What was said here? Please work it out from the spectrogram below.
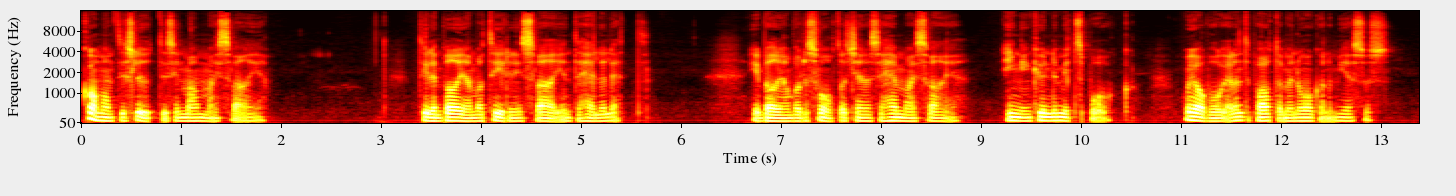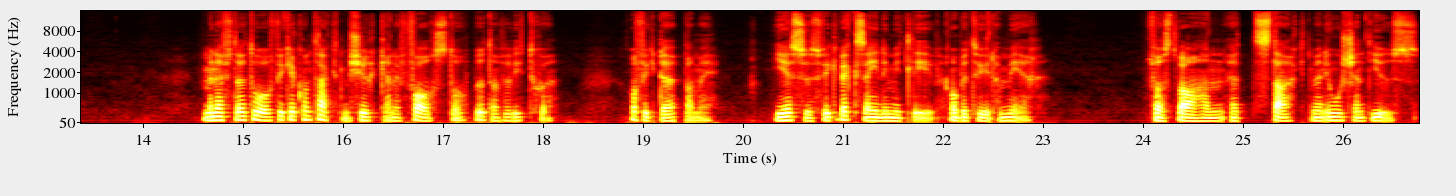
kom han till slut till sin mamma i Sverige. Till en början var tiden i Sverige inte heller lätt. I början var det svårt att känna sig hemma i Sverige. Ingen kunde mitt språk och jag vågade inte prata med någon om Jesus. Men efter ett år fick jag kontakt med kyrkan i Farstorp utanför Vittsjö och fick döpa mig. Jesus fick växa in i mitt liv och betyda mer. Först var han ett starkt men okänt ljus.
